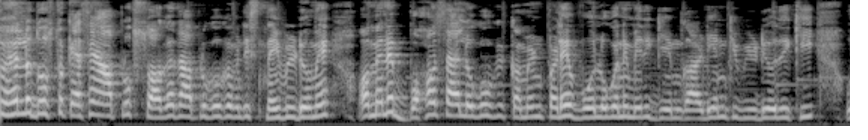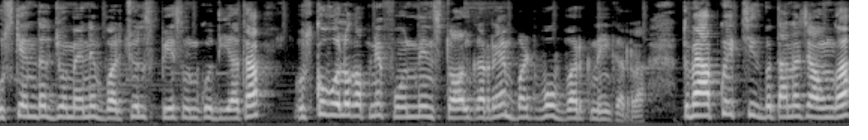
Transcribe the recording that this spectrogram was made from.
तो हेलो दोस्तों, कैसे हैं आप लोग? स्वागत है आप लोगों का मेरी इस नई वीडियो में। और मैंने बहुत सारे लोगों के कमेंट पढ़े। वो लोगों ने मेरी गेम गार्डियन की वीडियो देखी। उसके अंदर जो मैंने वर्चुअल स्पेस उनको दिया था, उसको वो लोग अपने फ़ोन में इंस्टॉल कर रहे हैं बट वो वर्क नहीं कर रहा। तो मैं आपको एक चीज़ बताना चाहूँगा।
